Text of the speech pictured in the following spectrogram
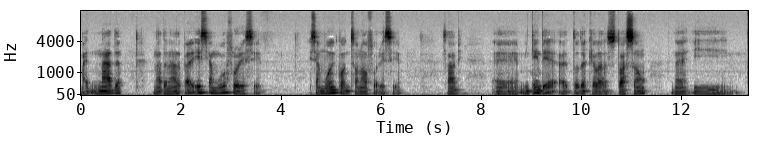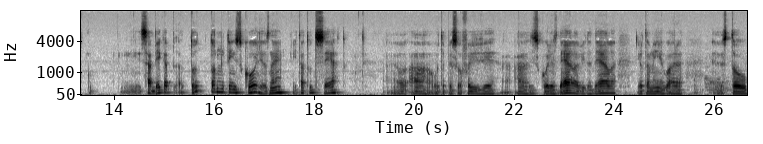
mas nada, nada, nada para esse amor florescer, esse amor incondicional florescer, sabe? É, entender é, toda aquela situação, né? E, e saber que todo, todo mundo tem escolhas, né? E tá tudo certo. A, a outra pessoa foi viver as escolhas dela, a vida dela, eu também agora eh, estou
